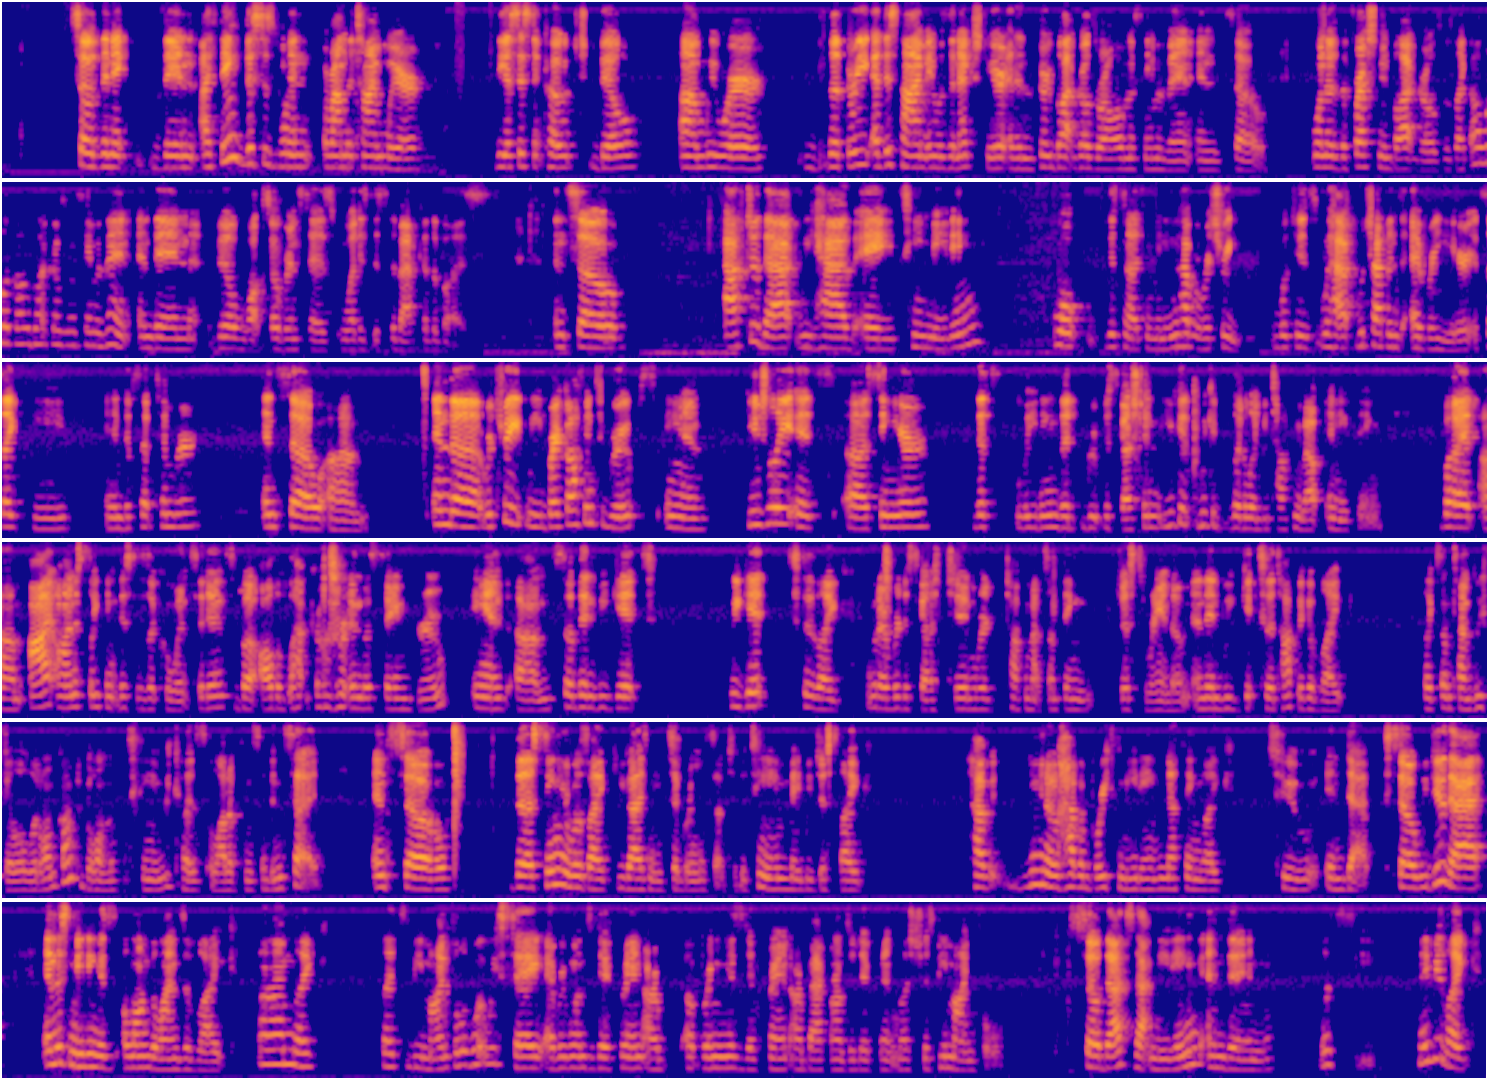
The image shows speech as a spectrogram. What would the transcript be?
so then it, then I think this is when around the time where the assistant coach, Bill, um, we were the three at this time it was the next year and then the three black girls were all in the same event and so one of the freshman black girls was like oh look all the black girls in the same event. And then bill walks over and says what is this the back of the bus? And so after that we have a team meeting. Well it's not a team meeting. We have a retreat which is which happens every year. It's like the end of september. And so um, in the retreat we break off into groups and usually it's uh, senior leading the group discussion, you could we could literally be talking about anything. But um, I honestly think this is a coincidence. But all the black girls are in the same group, and um, so then we get we get to like whatever discussion we're talking about something just random, and then we get to the topic of like like sometimes we feel a little uncomfortable on the team because a lot of things have been said, and so the senior was like, you guys need to bring this up to the team, maybe just like have, you know, have a brief meeting, nothing like too in depth. So we do that. And this meeting is along the lines of like, um, like, let's be mindful of what we say. Everyone's different. Our upbringing is different. Our backgrounds are different. Let's just be mindful. So that's that meeting. And then let's see, maybe like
